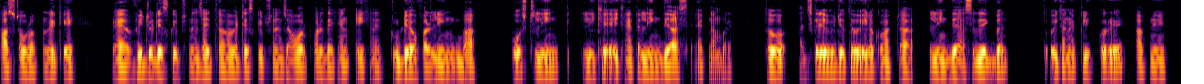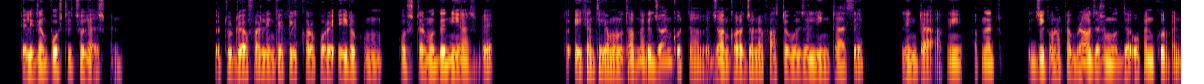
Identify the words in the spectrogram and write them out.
ফার্স্ট অফ অল আপনাদেরকে ভিডিও ডিসক্রিপশনে যাইতে হবে। ডিসক্রিপশনে যাওয়ার পরে দেখেন এইখানে টুডে অফার লিঙ্ক বা পোস্ট লিঙ্ক লিখে এখানে একটা লিঙ্ক দেওয়া আছে এক নম্বরে। তো আজকের এই ভিডিওতেও এরকম একটা লিঙ্ক দেওয়া আছে দেখবেন। তো ওইখানে ক্লিক করে আপনি টেলিগ্রাম পোস্টে চলে আসবেন। তো টুডে অফার লিঙ্কে ক্লিক করার পরে এইরকম পোস্টের মধ্যে নিয়ে আসবে। তো এখান থেকে মূলত আপনাকে জয়েন করতে হবে। জয়েন করার জন্য ফার্স্ট অফ অল যে লিঙ্কটা আছে লিঙ্কটা আপনি আপনার যে কোনো একটা ব্রাউজারের মধ্যে ওপেন করবেন।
